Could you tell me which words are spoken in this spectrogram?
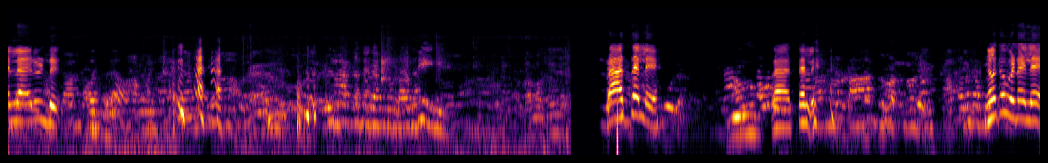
എല്ലാരും ഉണ്ട്. റാത്തല്ലേ റാത്തല്ലേ നിങ്ങളൊക്കെ ഇവിടെ അല്ലേ?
